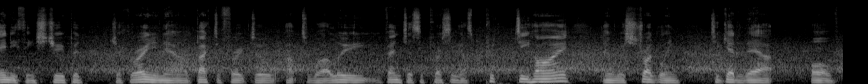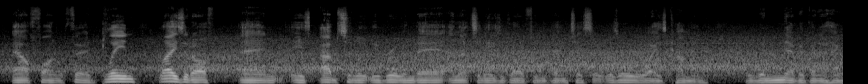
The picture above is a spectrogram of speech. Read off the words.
anything stupid. Ceccaroni now back to Fructal, up to Walu. Juventus are pressing us pretty high, and we're struggling to get it out of our final third. Blin lays it off and is absolutely ruined there, and that's an easy goal for Juventus. It was always coming. We were never going to hang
